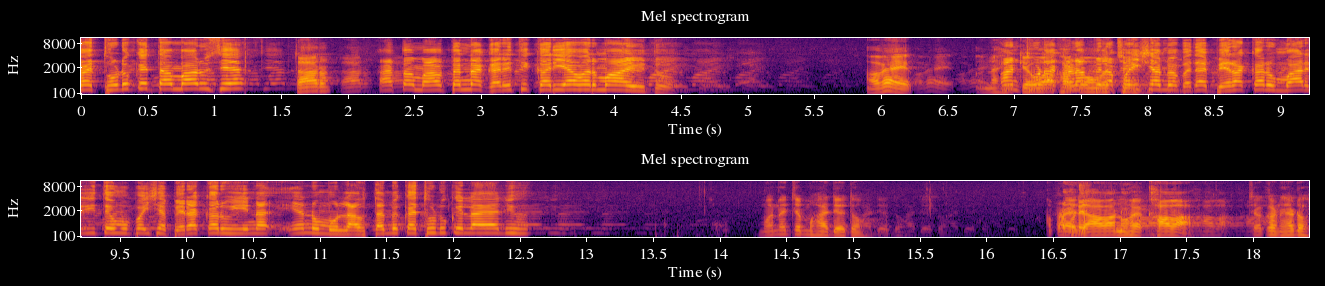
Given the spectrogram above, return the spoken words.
કઈ થોડું કે તમારું છે. તાર? આ તો માવતરના ઘરેથી કરિયાવરમાં આવ્યું હતું હવે નહીં અને કેવું થોડા ઘણા પેલા પૈસા મેં બધા ભેરા કરું મારી રીતે હું પૈસા ભેરા કરું એના એનું હું લાવ. તમે કઈ થોડું કઈ લાયા લ્યો. મને તો? આપણે જવાનું હે ખાવા. ચકણ હેડો.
